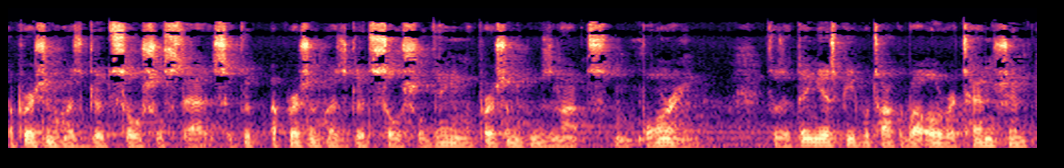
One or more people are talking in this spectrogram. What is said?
a person who has good social status, a, good, a person who has good social game, a person who's not boring. Because the thing is, people talk about oh retention.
